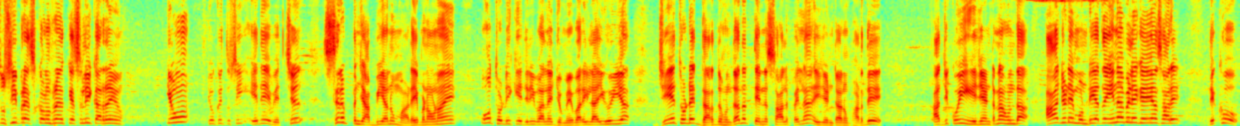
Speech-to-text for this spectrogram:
ਤੁਸੀਂ ਪ੍ਰੈਸ ਕਾਨਫਰੰਸ ਕਿਸ ਲਈ ਕਰ ਰਹੇ ਹੋ? ਕਿਉਂ? ਕਿਉਂਕਿ ਤੁਸੀਂ ਇਹਦੇ ਵਿੱਚ ਸਿਰਫ ਪੰਜਾਬੀਆਂ ਨੂੰ ਮਾੜੇ ਬਣਾਉਣਾ ਹੈ। ਉਹ ਤੁਹਾਡੀ ਕੇਜਰੀਵਾਲ ਨੇ ਜ਼ਿੰਮੇਵਾਰੀ ਲਾਈ ਹੋਈ ਆ। ਜੇ ਤੁਹਾਡੇ ਦਰਦ ਹੁੰਦਾ ਤਾਂ 3 ਸਾਲ ਪਹਿਲਾਂ ਏਜੰਟਾਂ ਨੂੰ ਫੜਦੇ। ਅੱਜ ਕੋਈ ਏਜੰਟ ਨਾ ਹੁੰਦਾ। ਆ ਜਿਹੜੇ ਮੁੰਡੇ ਆ ਤਾਂ ਇਹਨਾਂ ਵੇਲੇ ਗਏ ਆ ਸਾਰੇ। ਦੇਖੋ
